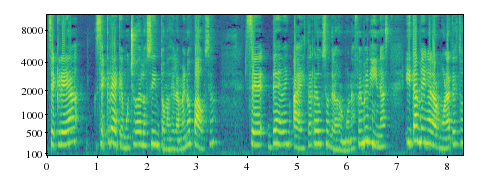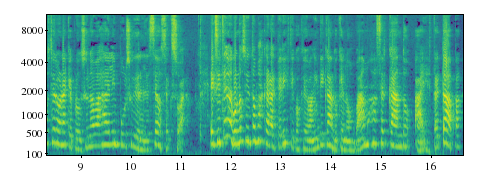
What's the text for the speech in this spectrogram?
Se, crea, se cree que muchos de los síntomas de la menopausia se deben a esta reducción de las hormonas femeninas y también a la hormona testosterona que produce una baja del impulso y del deseo sexual. Existen algunos síntomas característicos que van indicando que nos vamos acercando a esta etapa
